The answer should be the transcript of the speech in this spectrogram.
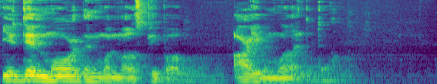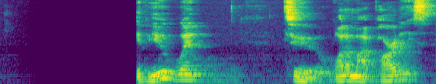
you did more than what most people are even willing to do. If you went to one of my parties,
